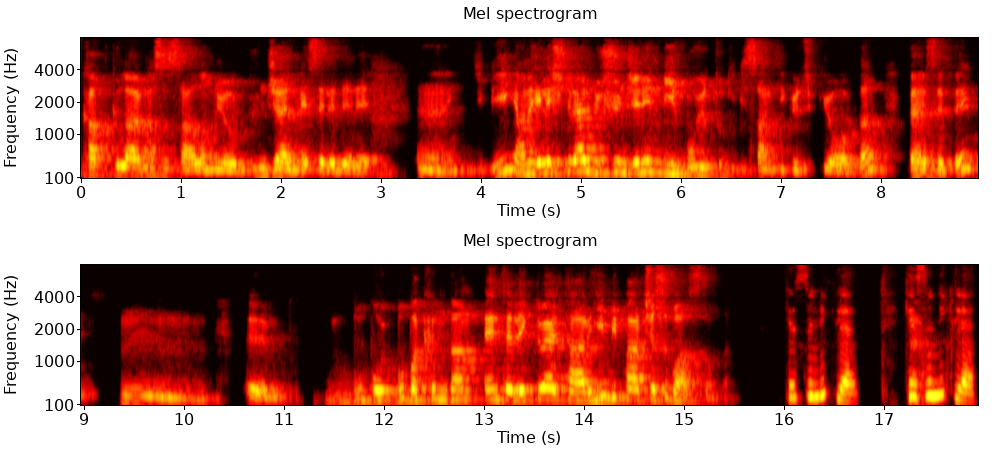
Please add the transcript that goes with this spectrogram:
katkılar nasıl sağlanıyor güncel meseleleri e, gibi. Yani eleştirel düşüncenin bir boyutu gibi sanki gözüküyor orada felsefe. Hmm, e, bu, bu, bu bakımdan entelektüel tarihin bir parçası bu aslında. Kesinlikle, kesinlikle. Evet.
